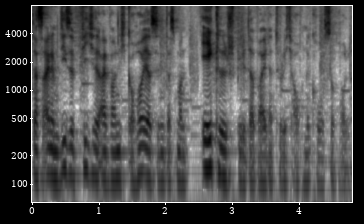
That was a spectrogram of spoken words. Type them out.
dass einem diese Viecher einfach nicht geheuer sind, dass man Ekel spielt dabei natürlich auch eine große Rolle.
